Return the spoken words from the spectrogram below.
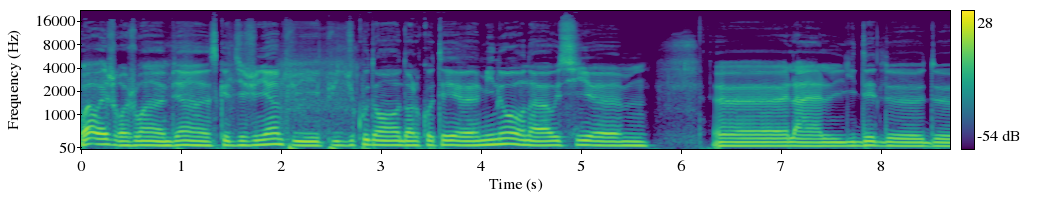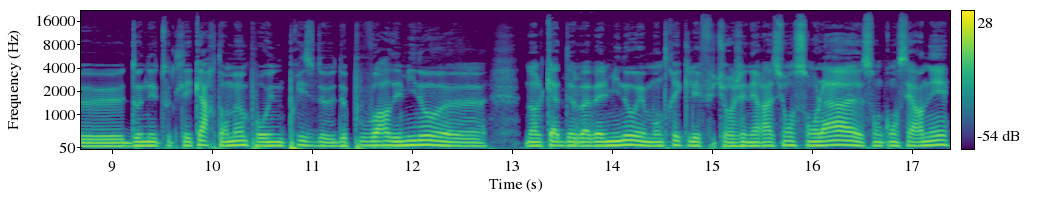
Ouais, ouais, je rejoins bien ce que dit Julien. Puis, puis du coup, dans, dans le côté euh, minot, on a aussi euh, euh, l'idée de, de, donner toutes les cartes en main pour une prise de, de pouvoir des minots euh, dans le cadre de Babel Minot et montrer que les futures générations sont là, sont concernées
